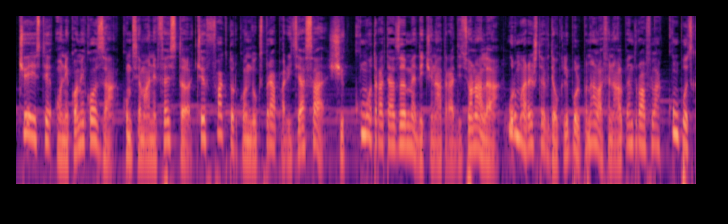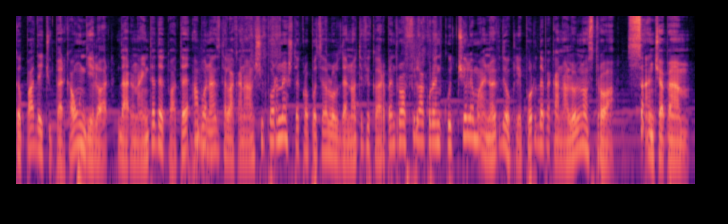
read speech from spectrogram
Ce este onicomicoza, cum se manifestă, ce factori conduc spre apariția sa și cum o tratează medicina tradițională. Urmărește videoclipul până la final pentru a afla cum poți scăpa de ciuperca unghiilor. Dar înainte de toate, abonează-te la canal și pornește clopoțelul de notificări pentru a fi la curent cu cele mai noi videoclipuri de pe canalul nostru. Să începem!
